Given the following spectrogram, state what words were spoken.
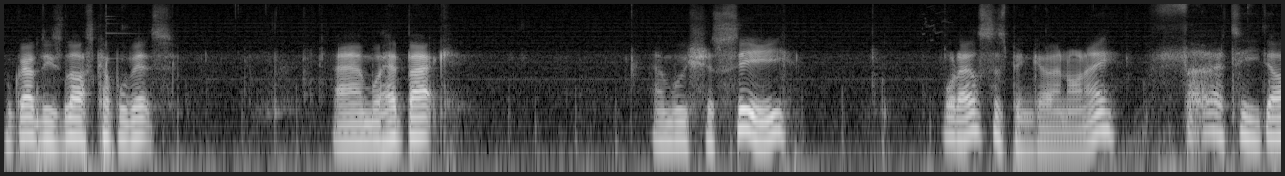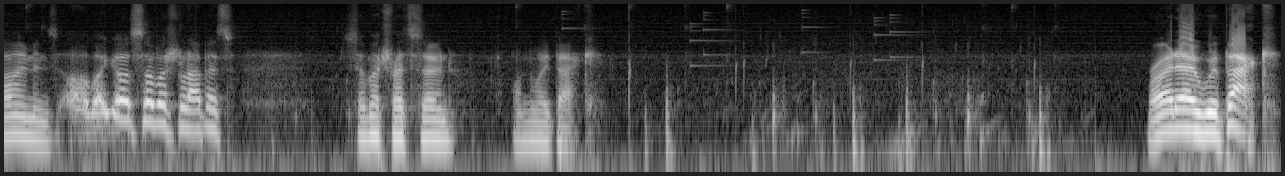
We'll grab these last couple bits and we'll head back and we shall see what else has been going on, eh? 30 diamonds. Oh my god, so much lapis. So much redstone on the way back. Righto, we're back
